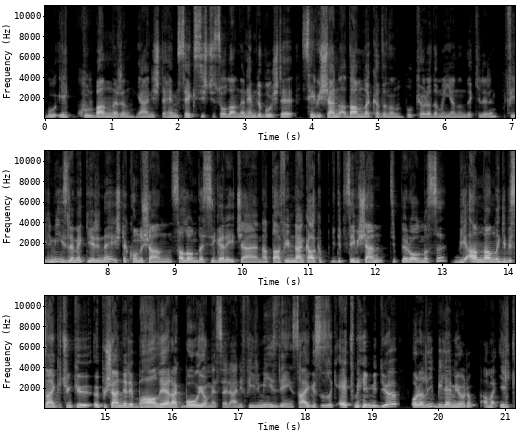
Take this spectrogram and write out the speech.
bu ilk kurbanların yani işte hem seks işçisi olanların hem de bu işte sevişen adamla kadının bu kör adamın yanındakilerin filmi izlemek yerine işte konuşan, salonda sigara içen hatta filmden kalkıp gidip sevişen tipler olması bir anlamlı gibi sanki. Çünkü öpüşenleri bağlayarak boğuyor mesela. Hani filmi izleyin saygısızlık etmeyin mi diyor. Oralıyı bilemiyorum ama ilk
